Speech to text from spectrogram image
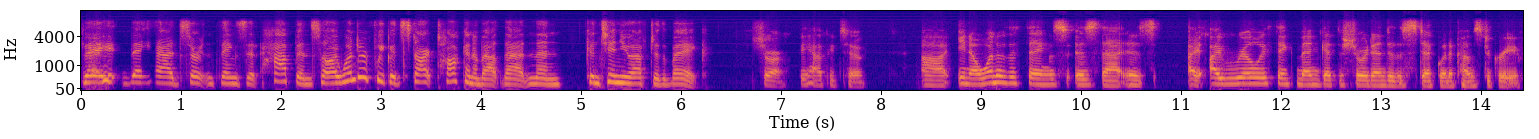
They right. they had certain things that happened. So I wonder if we could start talking about that and then continue after the break. Sure, be happy to. Uh, you know, one of the things is that is I, I really think men get the short end of the stick when it comes to grief.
